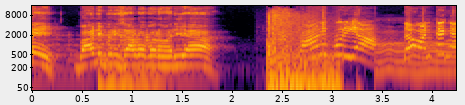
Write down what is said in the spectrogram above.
ஏய் பானிபூரி சாப்பிட போகிறேன் வரியா பானிபூரியா? இதோ வந்துட்டேங்க.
